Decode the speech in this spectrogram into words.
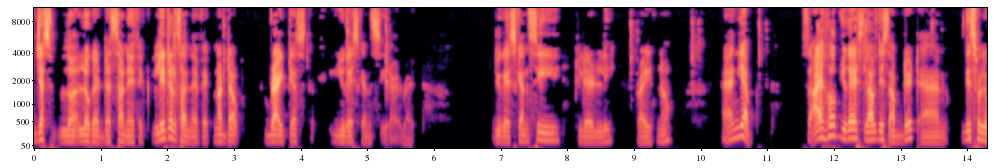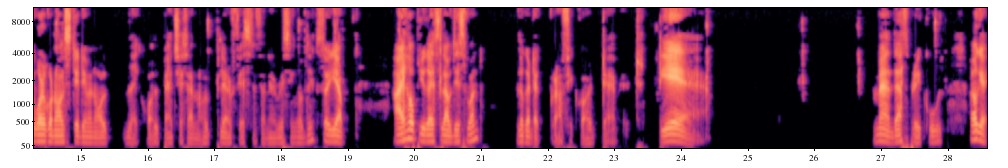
just lo look at the sun effect, little sun effect, not the brightest. You guys can see right, right. You guys can see clearly right now. And yep. So I hope you guys love this update and this will work on all stadium and all like all patches and all player faces and every single thing. So yeah. I hope you guys love this one. Look at the graphic god damn it. Yeah. Man that's pretty cool. Okay.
